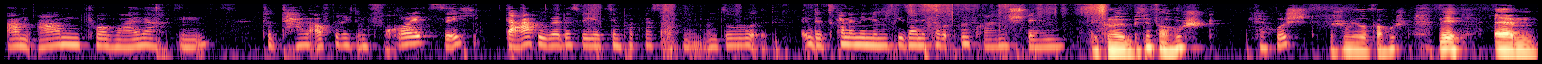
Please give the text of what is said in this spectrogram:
am Abend vor Weihnachten total aufgeregt und freut sich darüber, dass wir jetzt den Podcast aufnehmen. Und so, und jetzt kann er mir nämlich die, seine verrückten Fragen stellen. Ich bin heute ein bisschen verhuscht. Verhuscht. Ich bin schon wieder so verhuscht. Nee, ähm.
